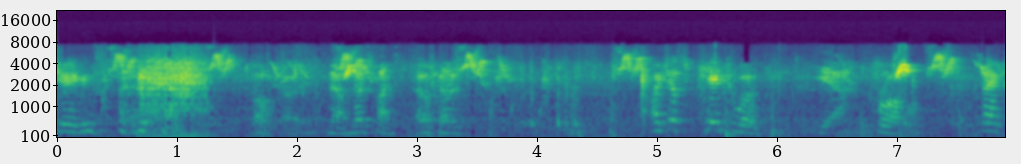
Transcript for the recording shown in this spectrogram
shavings. oh, no, that's fine. Okay. I just came to a yeah problem. Thanks.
